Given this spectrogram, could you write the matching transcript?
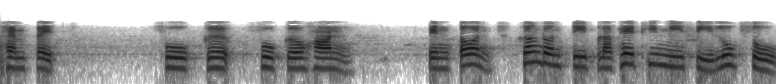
เทมเปลตฟูเก ฟูเกอร์ฮอน เป็นต้น เครื่องดนตรีประเภทที่มีสีลูกสูบ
